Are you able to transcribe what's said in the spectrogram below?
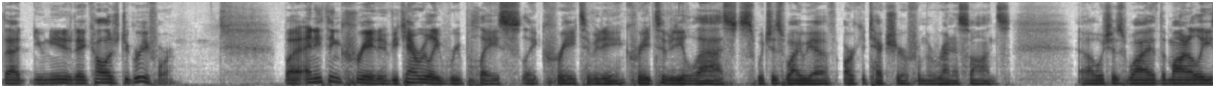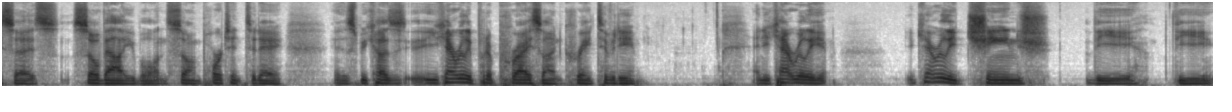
that you needed a college degree for. But anything creative, you can't really replace like creativity. Creativity lasts, which is why we have architecture from the Renaissance, uh, which is why the Mona Lisa is so valuable and so important today, is because you can't really put a price on creativity, and you can't really, you can't really change the the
